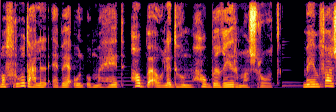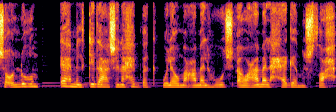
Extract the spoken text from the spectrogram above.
مفروض على الآباء والأمهات حب أولادهم حب غير مشروط. ما ينفعش أقول لهم اعمل كده عشان أحبك ولو ما عملهوش أو عمل حاجة مش صح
